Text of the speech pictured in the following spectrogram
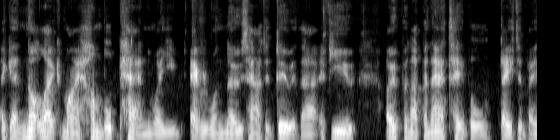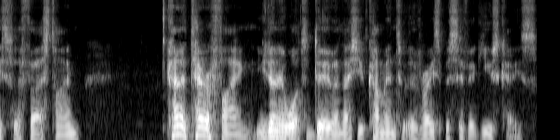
Again, not like my humble pen where you everyone knows how to do with that. If you open up an Airtable database for the first time, it's kind of terrifying. You don't know what to do unless you come into a very specific use case.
